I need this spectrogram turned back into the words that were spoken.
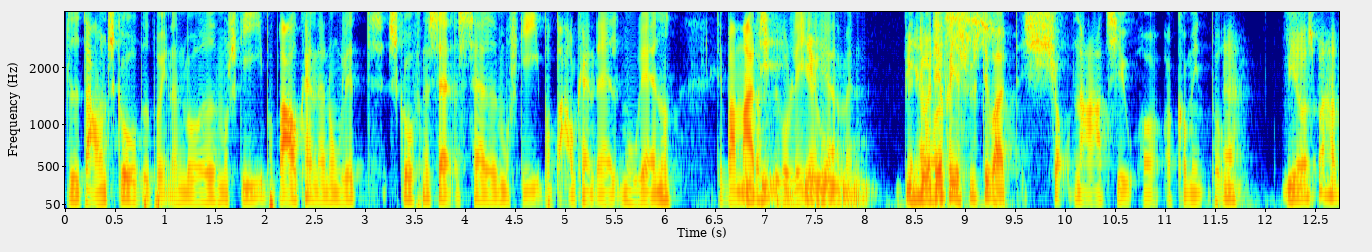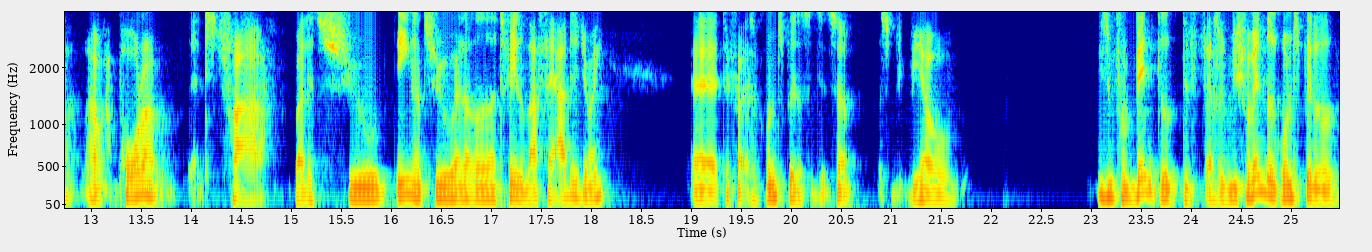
blevet downscopet på en eller anden måde. Måske på bagkant af nogle lidt skuffende salgstal, måske på bagkant af alt muligt andet. Det er bare mig, der det, spekulerer det jo, her, men, men det var derfor, jeg synes, det var et sjovt narrativ at, at komme ind på. Ja. Vi har også bare haft, haft rapporter fra, var det 2021 allerede, at spillet var færdigt, jo ikke? Uh, det er altså grundspillet, så, det, så altså, vi har jo ligesom forventet det, altså vi forventede grundspillet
